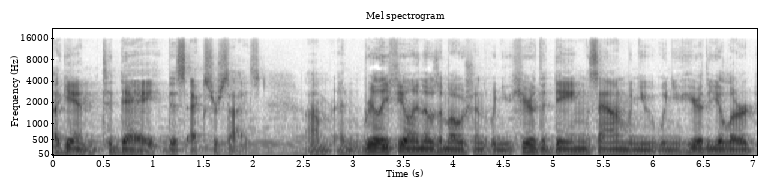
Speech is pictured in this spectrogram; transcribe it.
Again, today, this exercise um, and really feeling those emotions when you hear the ding sound when you when you hear the alert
